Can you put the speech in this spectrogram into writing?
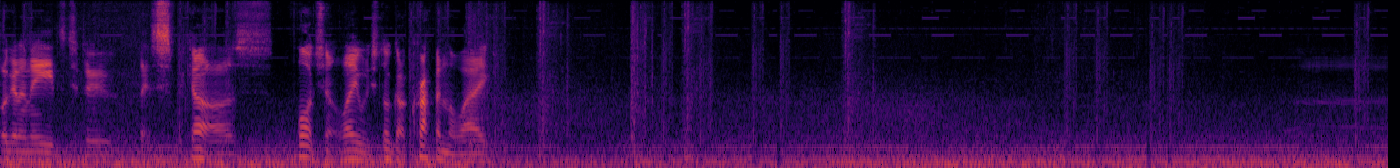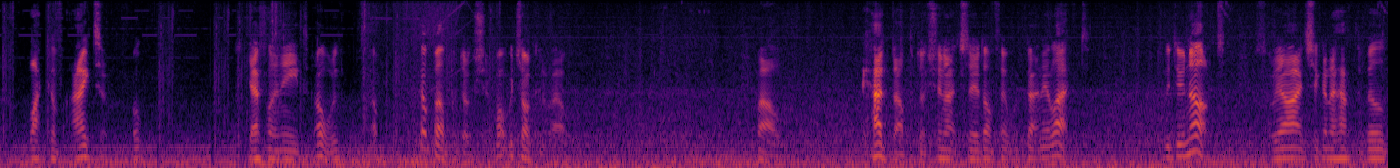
we're gonna need to do this because, fortunately, we've still got crap in the way. Uh, lack of item. Oh, we definitely need. Oh, we've oh, got belt production. What are we talking about? Well, we had belt production. Actually, I don't think we've got any left. We do not. We are actually going to have to build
